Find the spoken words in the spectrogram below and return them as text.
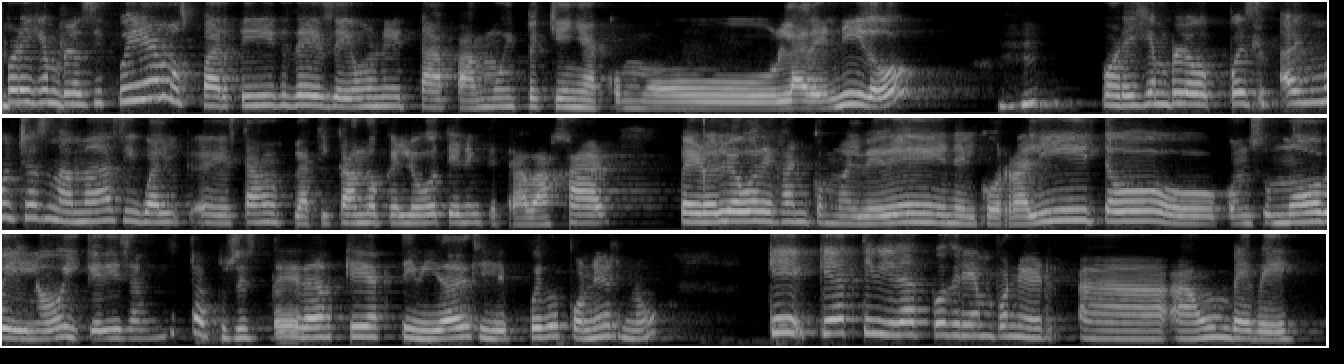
por ejemplo, si pudiéramos partir desde una etapa muy pequeña como la de nido, por ejemplo, pues hay muchas mamás, igual eh, estábamos platicando que luego tienen que trabajar pero luego dejan como el bebé en el corralito o con su móvil, ¿no? Y que dicen, pues esta edad, ¿qué actividades le puedo poner, no? ¿Qué, actividad podrían poner a, un bebé?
